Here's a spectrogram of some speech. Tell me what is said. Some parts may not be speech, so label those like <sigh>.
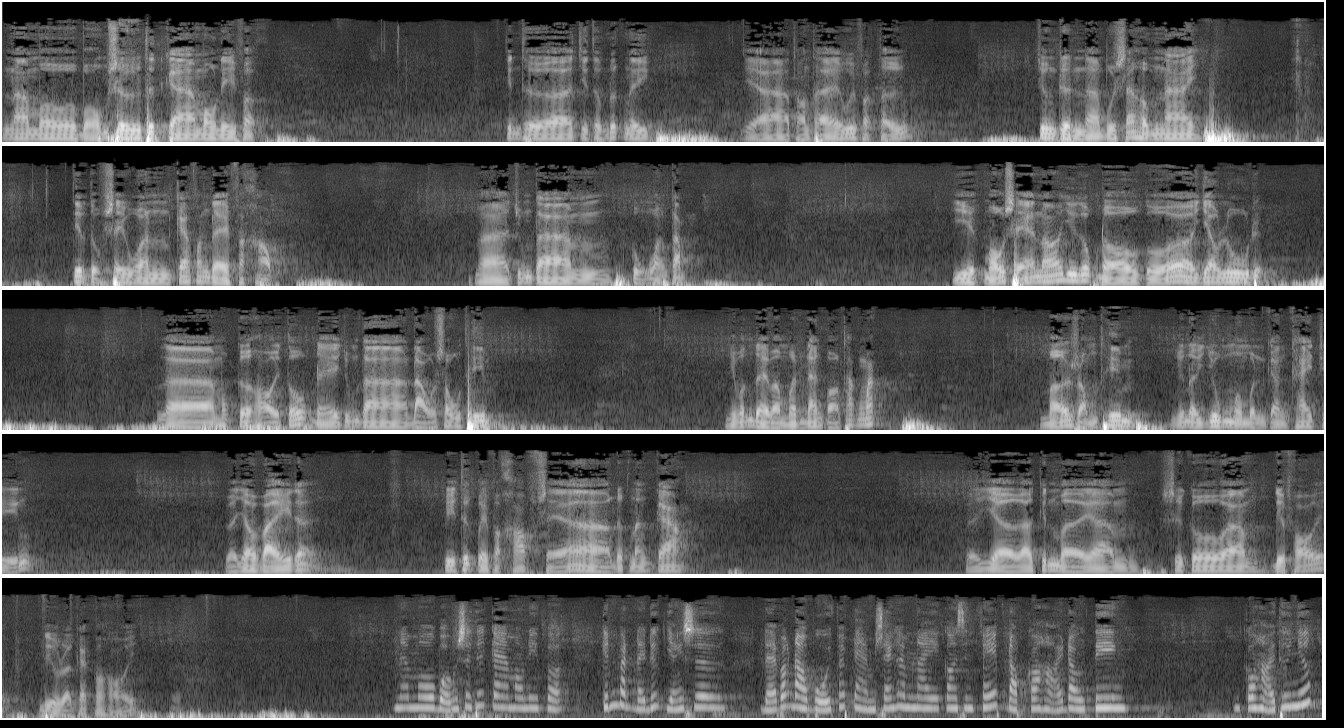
Nam mô Bổn sư Thích Ca Mâu Ni Phật. Kính thưa chư tôn đức ni và toàn thể quý Phật tử. Chương trình à, buổi sáng hôm nay tiếp tục xoay quanh các vấn đề Phật học và chúng ta cùng quan tâm. Việc mổ sẽ nói dưới góc độ của giao lưu đó là một cơ hội tốt để chúng ta đào sâu thêm. Những vấn đề mà mình đang còn thắc mắc mở rộng thêm những nội dung mà mình cần khai triển. Và do vậy đó tri thức về Phật học sẽ à, được nâng cao. Bây giờ à, kính mời uh, sư cô uh, điều phối nêu ra các câu hỏi. Nam mô Bổn Sư Thích Ca Mâu Ni Phật. Kính bạch đại đức giảng sư, để bắt đầu buổi pháp đàm sáng hôm nay, con xin phép đọc câu hỏi đầu tiên. Câu hỏi thứ nhất,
